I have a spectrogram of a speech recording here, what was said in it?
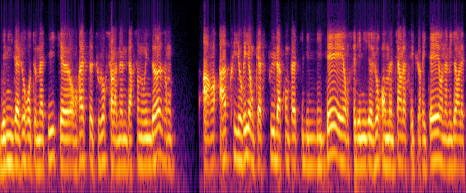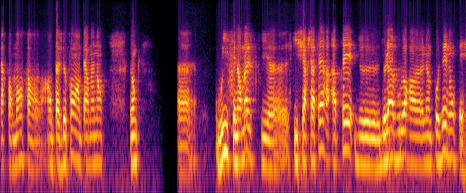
des mises à jour automatiques. Euh, on reste toujours sur la même version de Windows. On, a, a, priori, on casse plus la compatibilité et on fait des mises à jour, on maintient la sécurité, on améliore les performances en, en tâche de fond en permanence. Donc euh, oui, c'est normal ce qu'ils euh, ce cherchent à faire. Après, de, de là à vouloir l'imposer, non. C'est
